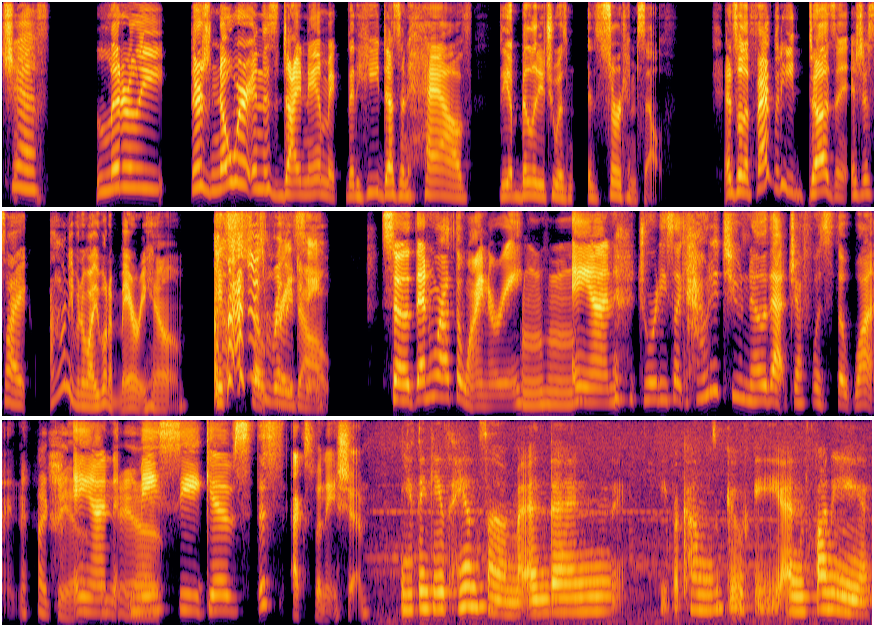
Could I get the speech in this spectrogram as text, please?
jeff literally there's nowhere in this dynamic that he doesn't have the ability to insert himself and so the fact that he doesn't is just like i don't even know why you want to marry him It's i so just really crazy. don't So then we're at the winery, Mhm. and Jordy's like, How did you know that Jeff was the one? I can't, I and can't. Macy gives this explanation. You think he's handsome, and then he becomes goofy and funny, and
